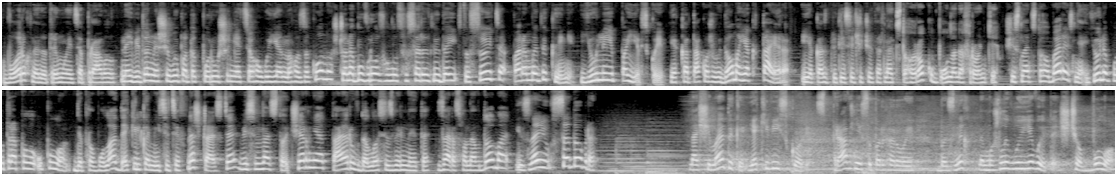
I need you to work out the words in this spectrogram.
ворог не дотримується правил. Найвідоміший випадок порушення цього воєнного закону, що набув розголосу серед людей, стосується парамедикині Юлії Паєвської, яка також відома як Тайра, і яка з 2014 року була на фронті. 16 березня Юля потрапила у полон, де пробула декілька місяців. На щастя, 18 червня Тайру вдалося звільнити. Зараз вона вдома і з нею все добре. Наші медики, як і військові, справжні супергерої. Без них неможливо уявити, що б було.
